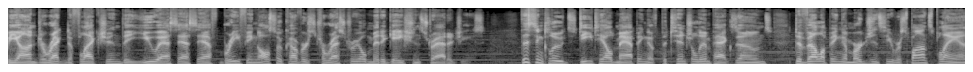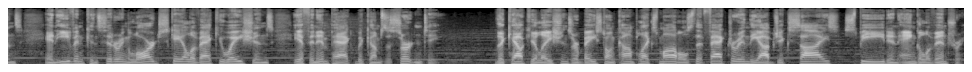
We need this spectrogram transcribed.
Beyond direct deflection, the USSF briefing also covers terrestrial mitigation strategies. This includes detailed mapping of potential impact zones, developing emergency response plans, and even considering large-scale evacuations if an impact becomes a certainty. The calculations are based on complex models that factor in the object's size, speed, and angle of entry.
